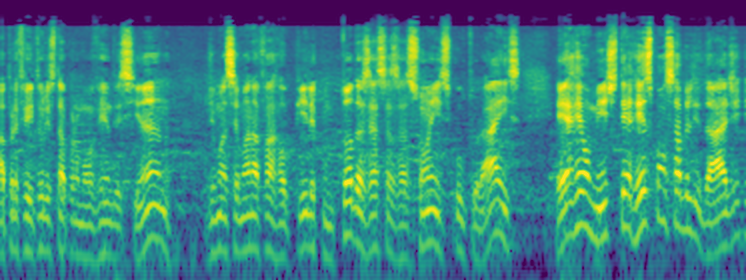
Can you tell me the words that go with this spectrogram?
a Prefeitura está promovendo esse ano, de uma Semana Farroupilha com todas essas ações culturais é realmente ter responsabilidade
